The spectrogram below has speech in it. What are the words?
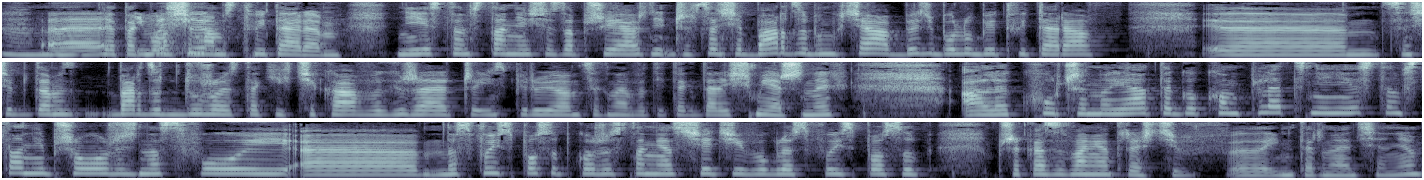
Mhm. E, ja tak I właśnie myślę... mam z Twitterem. Nie jestem w stanie się zaprzyjaźnić, czy w sensie bardzo bym chciała być, bo lubię Twittera, w sensie tam bardzo dużo jest takich ciekawych ciekawych rzeczy, inspirujących nawet i tak dalej, śmiesznych, ale kurczę, no ja tego kompletnie nie jestem w stanie przełożyć na swój, e, na swój sposób korzystania z sieci i w ogóle swój sposób przekazywania treści w e, internecie, nie?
